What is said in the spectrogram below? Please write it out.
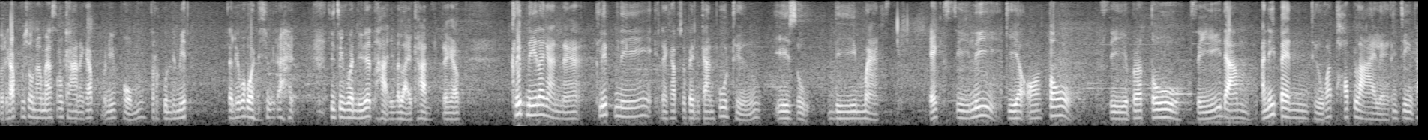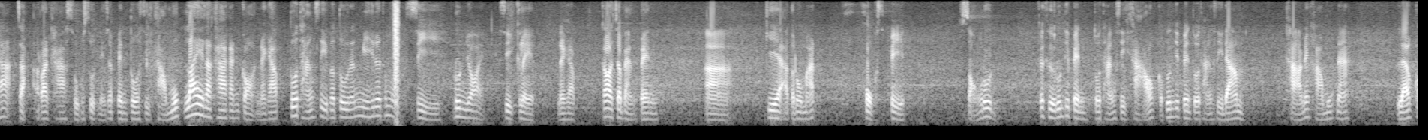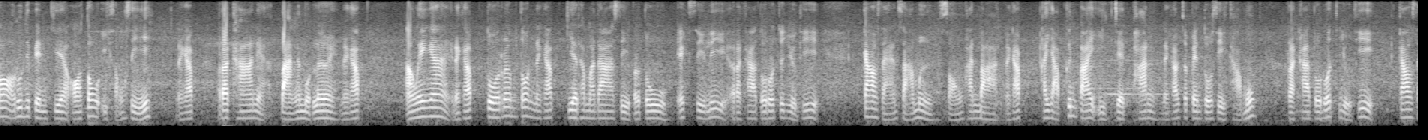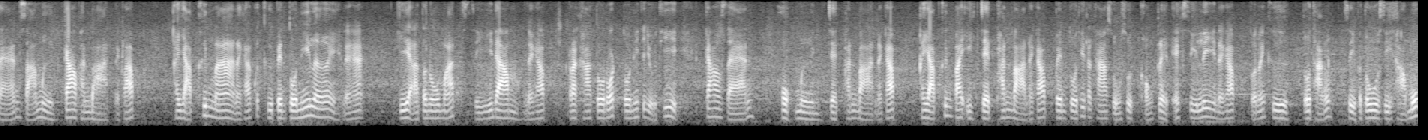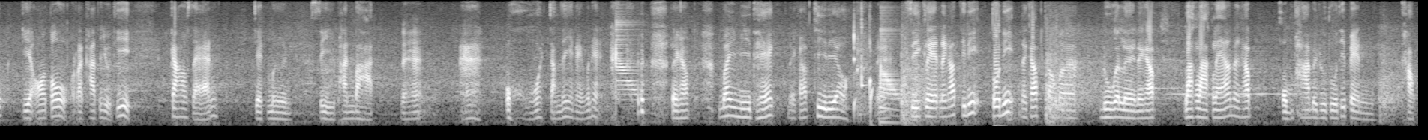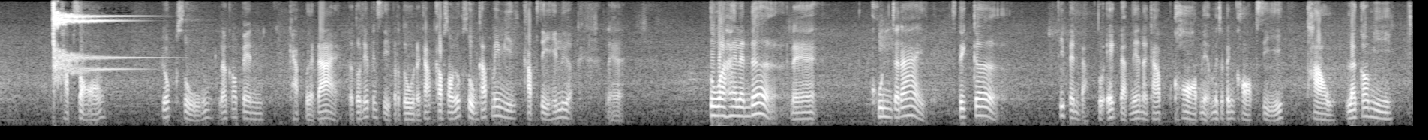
สวัสดีครับผู้ชมทางแมสโตรการนะครับ วันนี้ผมตระกุลนิมิตรจะเรียกว่าวันนี้ไม่ได้ จริง ๆ วันนี้ได้ถ่ายมาหลายคันนะครับ คลิปนี้แล้วกันนะฮะคลิปนี้นะครับจะเป็นการพูดถึง i s u D-Max X Series เกียร์ออโต้4ประตู สีดำ อันนี้เป็นถือว่าท็อปไลน์เลย จริง ๆ ถ้าจะราคาสูงสุดเนี่ยจะเป็นตัวสีขาวมุก ไล่ราคากันก่อนนะครับ ตัวถัง 4 ประตูนั้นมีให้เลือกทั้งหมด 4 รุ่นย่อย 4 เกรดนะครับ ก็จะแบ่งเป็นอ่า กียร์อัตโนมัติ 6 สปีด 2 รุ่น ก็คือรุ่นที่เป็นตัวถังสีขาว กับรุ่นที่เป็นตัวถังสีดำขาวเนี่ยขาวมุกนะ แล้วก็รุ่นที่เป็นเกียร์ออโต้อีก 2 สีนะครับ ราคาเนี่ยต่างกันหมดเลยนะครับ เอาง่ายๆนะครับ ตัวเริ่มต้นนะครับ เกียร์ธรรมดา 4 ประตู X Series ราคาตัวรถจะอยู่ที่932,000 บาทนะครับ ขยับขึ้นไปอีก 7,000นะครับ จะเป็นตัวสีขาวมุก ราคาตัวรถจะอยู่ที่ 939,000 บาทนะครับ ขยับขึ้นมานะครับก็คือเป็นตัวนี้เลยนะฮะเกียร์อัตโนมัติ สีดำนะครับราคาตัวรถตัวนี้จะอยู่ที่ 967,000 บาทนะครับขยับขึ้นไปอีก 7,000 บาทนะครับเป็นตัวที่ราคาสูงสุดของเกรด X Series นะครับตัวนั้นคือตัวถัง 4 ประตูสีขาวมุก เกียร์ออโต้ราคาจะอยู่ที่ 974,000 บาทนะฮะอ่าโอ้โหจำได้ยังไงวะเนี่ยนะครับไม่มีเทคนะครับทีเดียว ซีเกรดนะครับทีนี้ตัวนี้นะครับเรามาดูกันเลยนะครับ หลักๆแล้วนะครับ ผมพาไปดูตัวที่เป็นขับขับ 2 ยกสูงแล้วก็เป็นแคปเปิดได้ แต่ตัวนี้เป็น 4 ประตูนะครับขับ 2 ยกสูงครับไม่มีขับ 4 ให้เลือกนะฮะตัว Highlander นะฮะคุณจะได้สติ๊กเกอร์ที่เป็นแบบตัว X แบบนี้นะครับ ขอบเนี่ยมันจะเป็นขอบสีเทา แล้วก็มี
